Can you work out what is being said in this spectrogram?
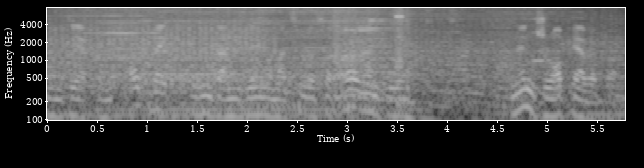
Und der kommt auch weg. Und dann sehen wir mal zu, dass wir irgendwo einen Drop herbekommen.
